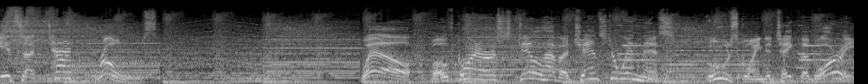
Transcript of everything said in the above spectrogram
It's Attack Rose. Well, both corners still have a chance to win this. Who's going to take the glory?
